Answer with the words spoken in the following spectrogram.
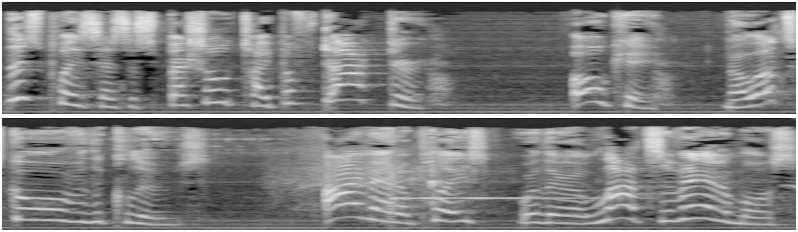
This place has a special type of doctor. Okay, now let's go over the clues. I'm at a place where there are lots of animals.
